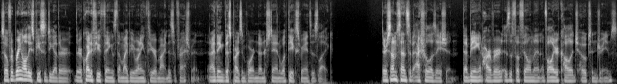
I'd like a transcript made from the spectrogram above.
So if we bring all these pieces together, there are quite a few things that might be running through your mind as a freshman, and I think this part's important to understand what the experience is like. There's some sense of actualization, that being at Harvard is the fulfillment of all your college hopes and dreams.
